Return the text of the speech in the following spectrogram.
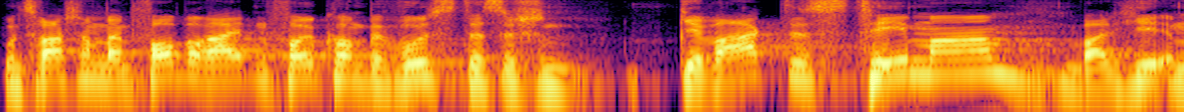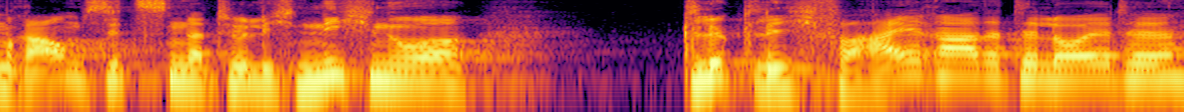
Und zwar schon beim Vorbereiten vollkommen bewusst, das ist ein gewagtes Thema, weil hier im Raum sitzen natürlich nicht nur glücklich verheiratete Leute,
